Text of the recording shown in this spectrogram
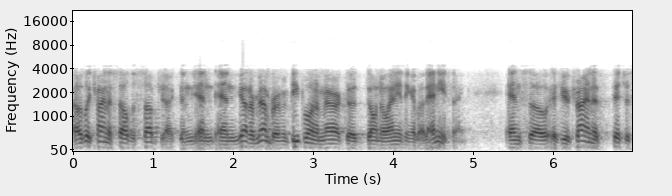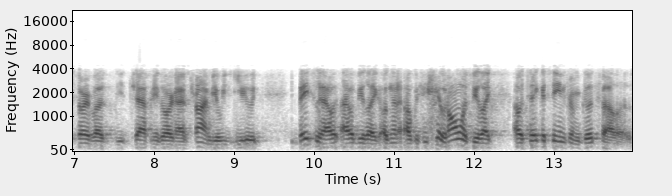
I was like trying to sell the subject, and and and you got to remember, I mean, people in America don't know anything about anything, and so if you're trying to pitch a story about the Japanese organized crime, you you would basically I would, I would be like I'm gonna I would, it would almost be like I would take a scene from Goodfellas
